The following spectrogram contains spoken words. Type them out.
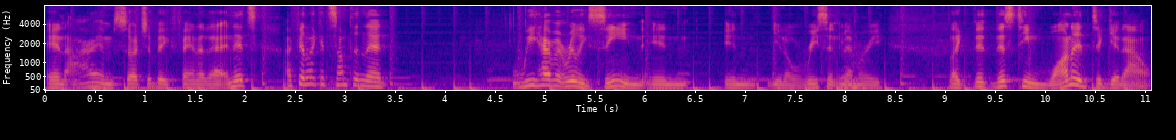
And I am such a big fan of that. And it's I feel like it's something that we haven't really seen in in you know recent memory. Like th- this team wanted to get out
